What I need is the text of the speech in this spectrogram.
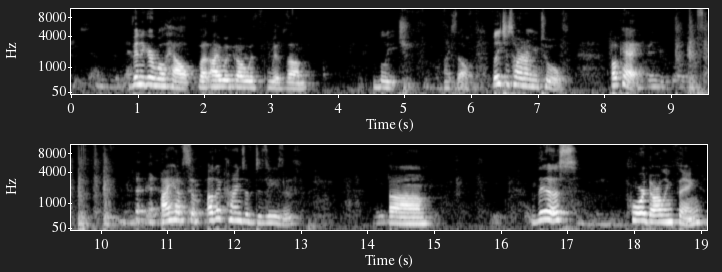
she said? Vinegar will help, but I would go with with um, bleach myself. Bleach is hard on your tools. Okay. I have some other kinds of diseases. Um, this poor darling thing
